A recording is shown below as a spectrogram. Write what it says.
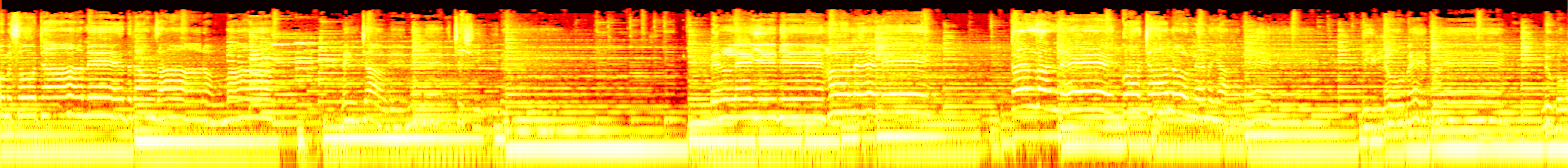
ရင်ကိုမစိုးထားနဲ့တောင်စားတော့မှမိန်ကြပြီမဲလဲအချက်ရှိတယ်ပင်လေရေပြင်းဟာလဲလေကန်းစားနေကွာချလို့လည်းမရတယ်ဒီလိုပဲကွယ်လူဘဝ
